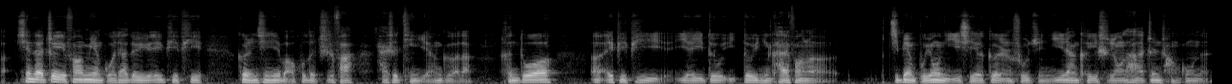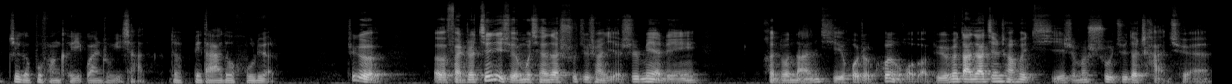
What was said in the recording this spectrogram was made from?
了。现在这一方面，国家对于 APP 个人信息保护的执法还是挺严格的，很多。呃，A P P 也都都已经开放了，即便不用你一些个人数据，你依然可以使用它的正常功能。这个不妨可以关注一下的，都被大家都忽略了。这个，呃，反正经济学目前在数据上也是面临很多难题或者困惑吧。比如说，大家经常会提什么数据的产权、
